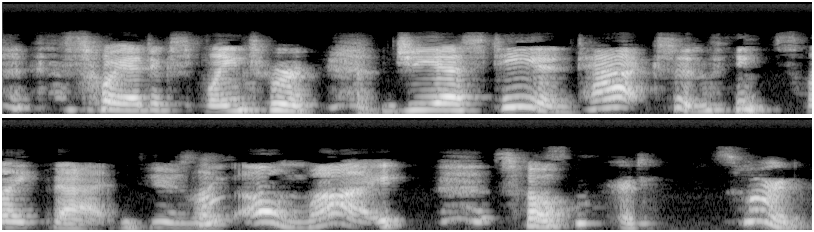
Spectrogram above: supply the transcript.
so I had to explain to her GST and tax and things like that and she was like oh my so smart smart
